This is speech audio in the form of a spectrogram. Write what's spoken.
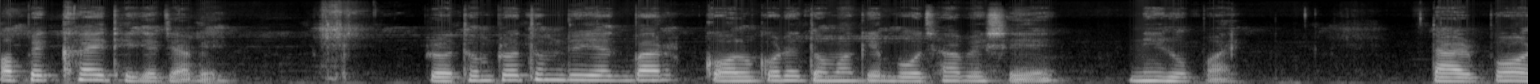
অপেক্ষায় থেকে যাবে। প্রথম প্রথম দুই একবার কল করে তোমাকে বোঝাবে সে নিরুপায়। তারপর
